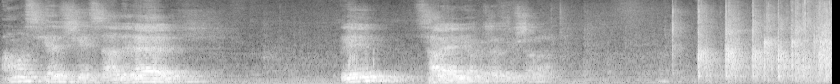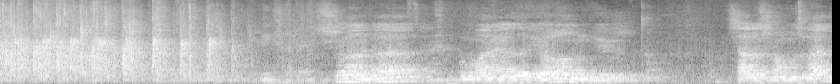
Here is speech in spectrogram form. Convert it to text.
Ama siyer şehzadelerin sarayını yapacağız inşallah. Şu anda bu manada yoğun bir çalışmamız var.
